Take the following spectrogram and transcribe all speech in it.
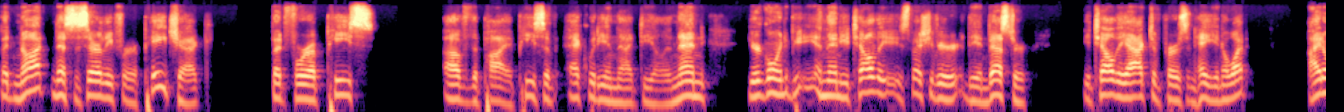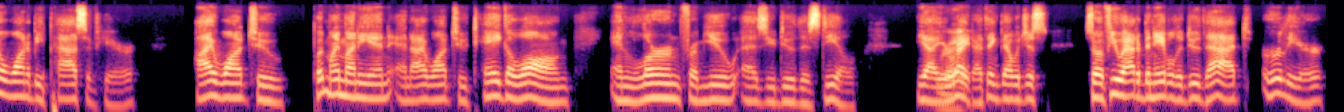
but not necessarily for a paycheck, but for a piece of the pie, a piece of equity in that deal. And then you're going to be, and then you tell the, especially if you're the investor, you tell the active person, hey, you know what? I don't want to be passive here. I want to put my money in and I want to tag along and learn from you as you do this deal. Yeah, you're right. right. I think that would just, so if you had been able to do that earlier,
